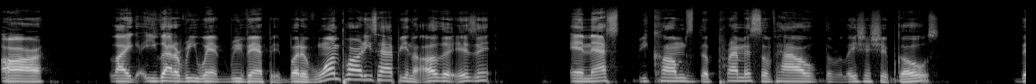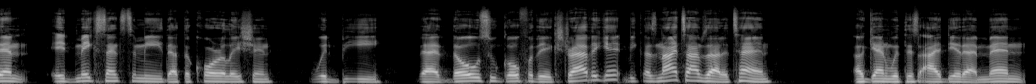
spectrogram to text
are like you got to revamp revamp it. But if one party's happy and the other isn't, and that becomes the premise of how the relationship goes, then it makes sense to me that the correlation would be that those who go for the extravagant, because nine times out of ten, again with this idea that men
